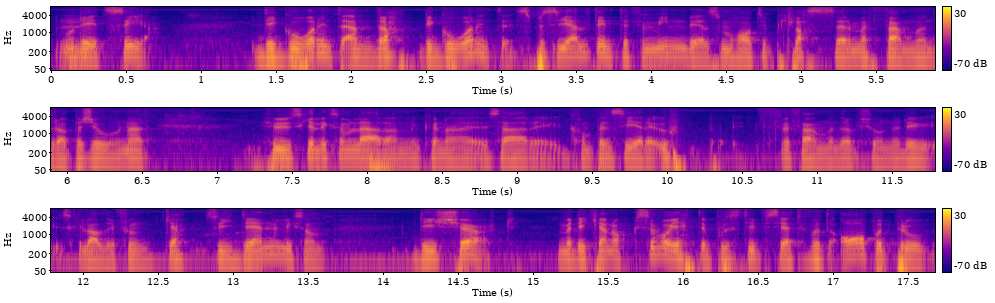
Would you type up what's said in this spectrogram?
Och Mm. det är ett C. Det går inte att ändra. Det går inte. Speciellt inte för min del som har typ klasser med 500 personer. Hur ska liksom läraren kunna så här, kompensera upp för 500 personer? Det skulle aldrig funka. Så den är liksom, det är kört. Men det kan också vara jättepositivt, säg att du får ett A på ett prov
